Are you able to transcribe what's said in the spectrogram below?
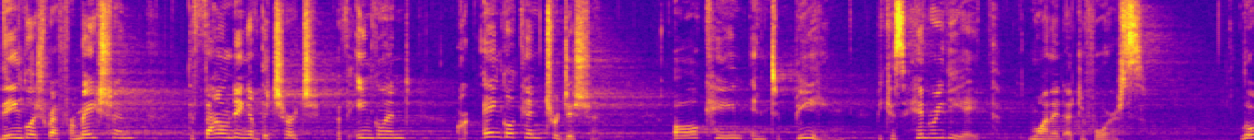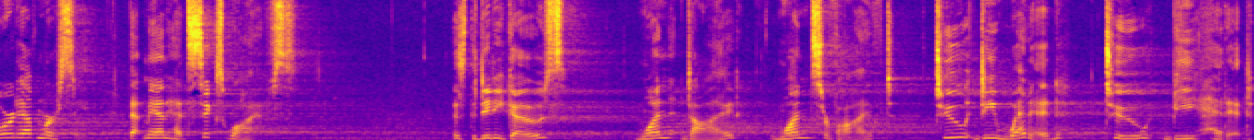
The English Reformation, the founding of the Church of England, our Anglican tradition all came into being because Henry VIII wanted a divorce. Lord have mercy, that man had six wives. As the ditty goes, one died, one survived, two de-wedded, two beheaded.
